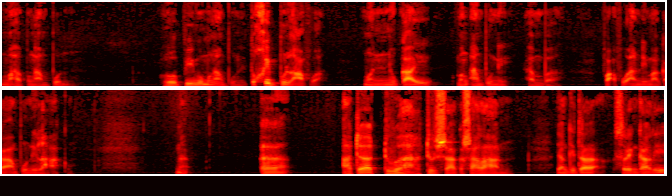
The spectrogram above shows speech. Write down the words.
Maha Pengampun. Hobimu mengampuni. Tuhibbul afwa. Menyukai mengampuni hamba. Fa'fu anni maka ampunilah aku. Nah, eh, ada dua dosa kesalahan yang kita sering kali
